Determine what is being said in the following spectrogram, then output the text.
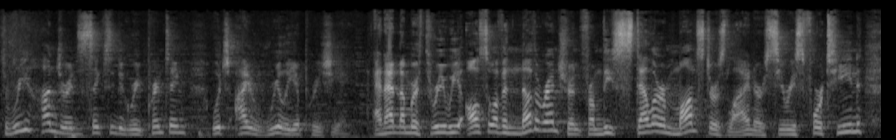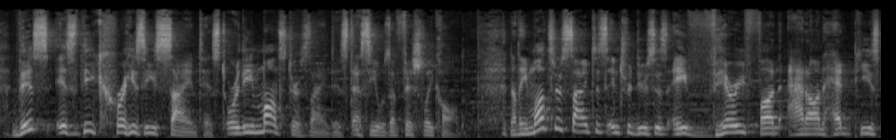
360 degree printing, which I really appreciate. And at number 3, we also have another entrant from the Stellar Monsters line, or Series 14. This is the Crazy Scientist, or the Monster Scientist, as he was officially called. Now, the Monster Scientist introduces a very fun add-on headpiece,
